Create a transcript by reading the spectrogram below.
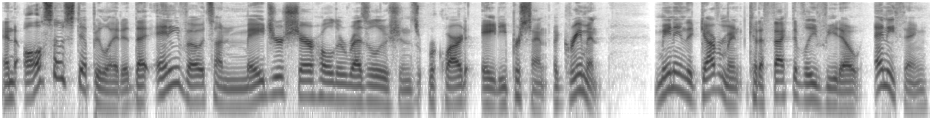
and also stipulated that any votes on major shareholder resolutions required 80% agreement, meaning the government could effectively veto anything,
